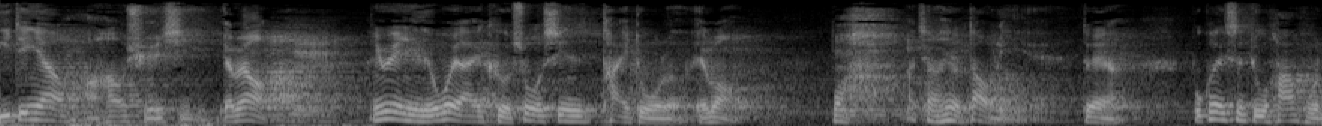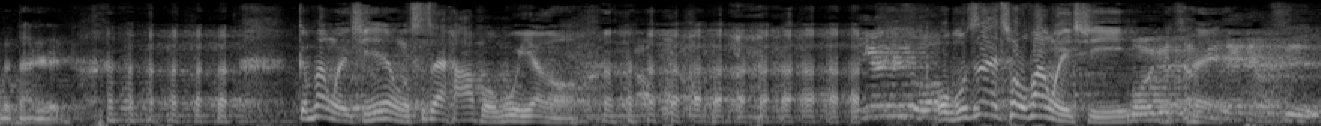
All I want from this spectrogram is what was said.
一定要好好学习，有没有？对，因为你的未来可塑性太多了，有没有？哇，他讲很有道理耶，对啊。不愧是读哈佛的男人，跟范玮琪那种是在哈佛不一样哦。应该是说，我不是在臭范玮琪。某一个层面来讲是。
